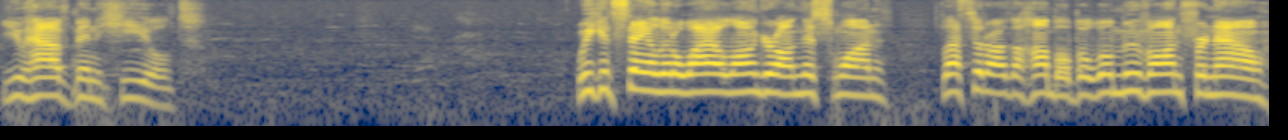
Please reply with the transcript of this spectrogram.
you have been healed. We could stay a little while longer on this one. Blessed are the humble, but we'll move on for now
